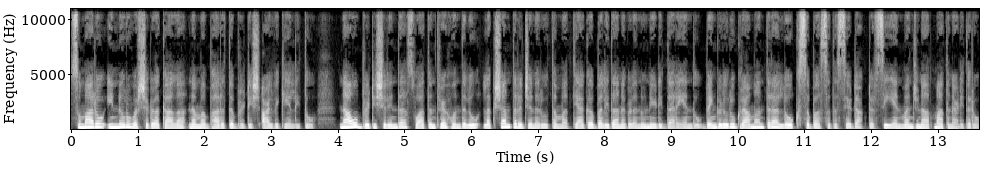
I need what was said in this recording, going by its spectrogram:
ಸುಮಾರು ಇನ್ನೂರು ವರ್ಷಗಳ ಕಾಲ ನಮ್ಮ ಭಾರತ ಬ್ರಿಟಿಷ್ ಆಳ್ವಿಕೆಯಲ್ಲಿತ್ತು. ನಾವು ಬ್ರಿಟಿಷರಿಂದ ಸ್ವಾತಂತ್ರ್ಯ ಹೊಂದಲು ಲಕ್ಷಾಂತರ ಜನರು ತಮ್ಮ ತ್ಯಾಗ ಬಲಿದಾನಗಳನ್ನು ನೀಡಿದ್ದಾರೆ ಎಂದು ಬೆಂಗಳೂರು ಗ್ರಾಮಾಂತರ ಲೋಕಸಭಾ ಸದಸ್ಯ ಡಾಕ್ಟರ್ ಸಿಎನ್ ಮಂಜುನಾಥ್ ಮಾತನಾಡಿದರು.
